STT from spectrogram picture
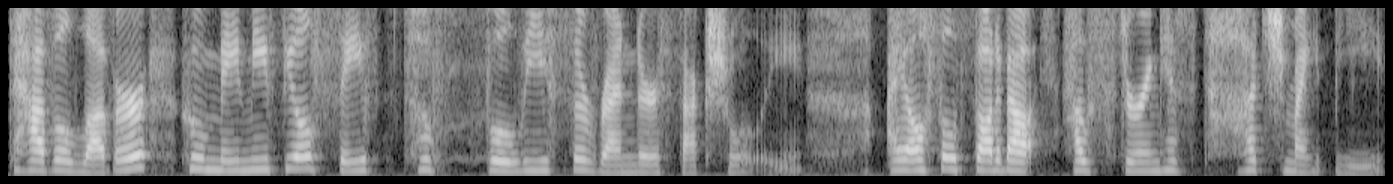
to have a lover who made me feel safe to fully surrender sexually. I also thought about how stirring his touch might be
